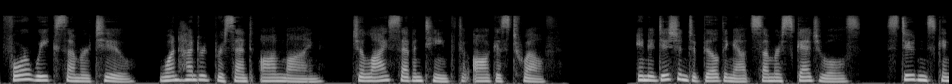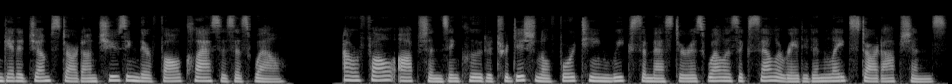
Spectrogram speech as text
4 week Summer 2, 100% online, July 17th to August 12th. In addition to building out summer schedules, students can get a jumpstart on choosing their fall classes as well. Our fall options include a traditional 14 week semester as well as accelerated and late start options.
